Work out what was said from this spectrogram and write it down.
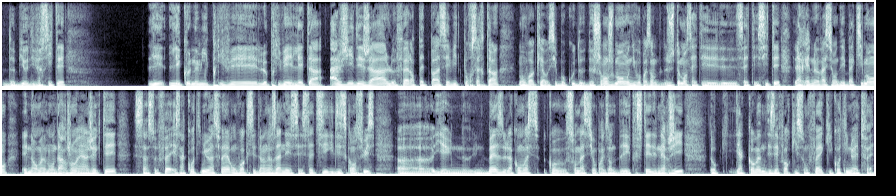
de biodiversité. L'économie privée, le privé, l'État agit déjà, le fait, alors peut-être pas assez vite pour certains, mais on voit qu'il y a aussi beaucoup de, changements au niveau, par exemple, justement, ça a été, ça a été cité, la rénovation des bâtiments, énormément d'argent est injecté, ça se fait et ça continue à se faire. On voit que ces dernières années, ces statistiques disent qu'en Suisse, euh, il y a une, une baisse de la consommation, par exemple, d'électricité, d'énergie. Donc, il y a quand même des efforts qui sont faits, qui continuent à être faits.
